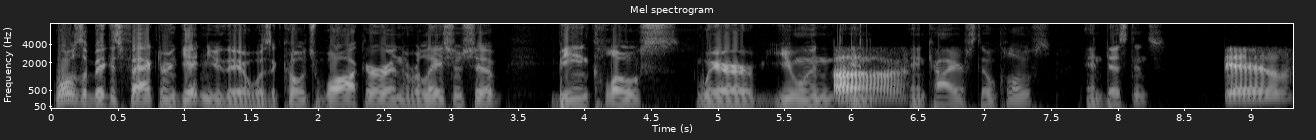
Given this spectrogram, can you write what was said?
What was the biggest factor in getting you there? Was it Coach Walker and the relationship being close, where you and Uh, and, and Kai are still close in distance? Yeah, it was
